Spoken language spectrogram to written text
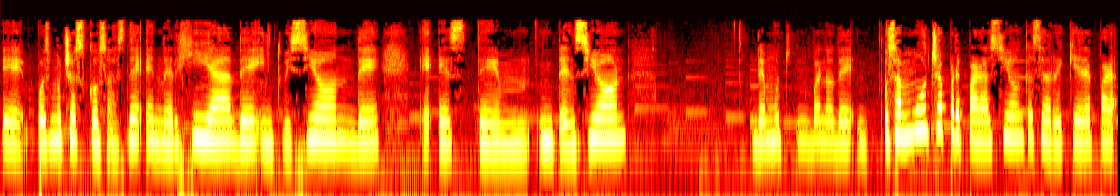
eh, pues muchas cosas de energía de intuición de eh, este intención de bueno de o sea mucha preparación que se requiere para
